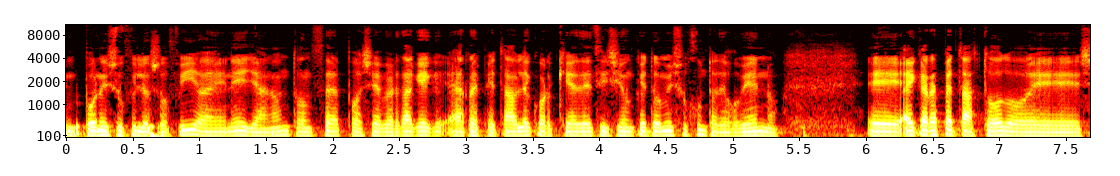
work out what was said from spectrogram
impone su filosofía en ella, ¿no? Entonces, pues es verdad que es respetable cualquier decisión que tome su junta de gobierno. Eh, hay que respetar todo. Eh, es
